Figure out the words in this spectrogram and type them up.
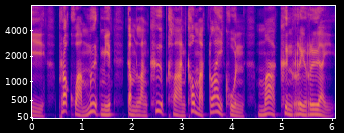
ดี เพราะความมืดมิดกำลังคืบคลานเข้ามาใกล้คุณ มากขึ้นเรื่อยๆ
